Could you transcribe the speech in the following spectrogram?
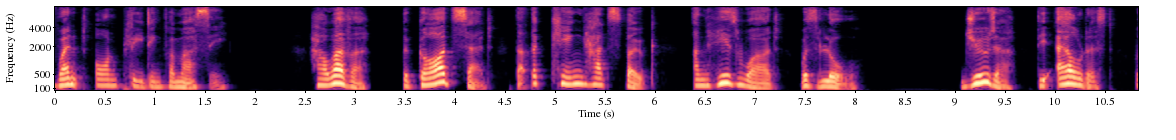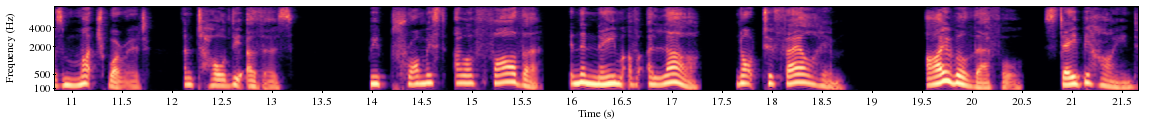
went on pleading for mercy. However, the guard said that the king had spoke and his word was law. Judah, the eldest, was much worried and told the others, We promised our father in the name of Allah not to fail him. I will therefore stay behind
